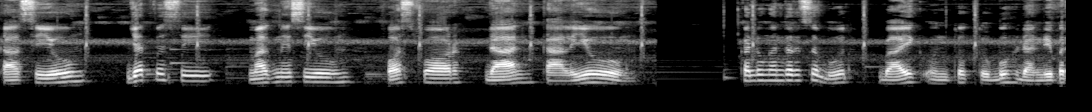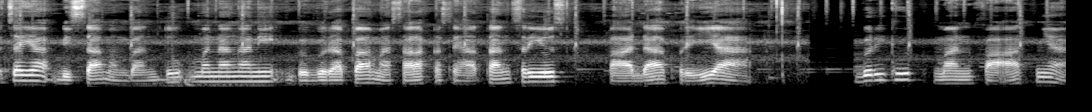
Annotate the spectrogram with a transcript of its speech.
kalsium, zat besi, magnesium, fosfor, dan kalium. Kandungan tersebut baik untuk tubuh dan dipercaya bisa membantu menangani beberapa masalah kesehatan serius pada pria. Berikut manfaatnya.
